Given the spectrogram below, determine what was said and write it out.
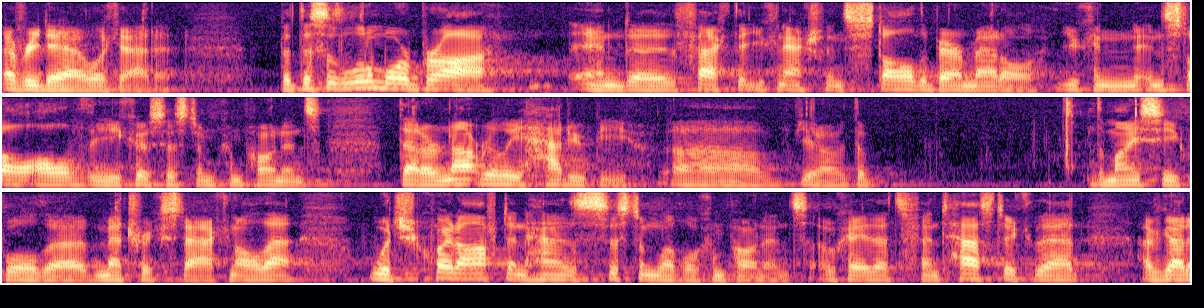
every day I look at it. But this is a little more broad, and uh, the fact that you can actually install the bare metal, you can install all of the ecosystem components that are not really Hadoopy, uh, you know, the, the MySQL, the metric stack, and all that, which quite often has system level components. Okay, that's fantastic that I've got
